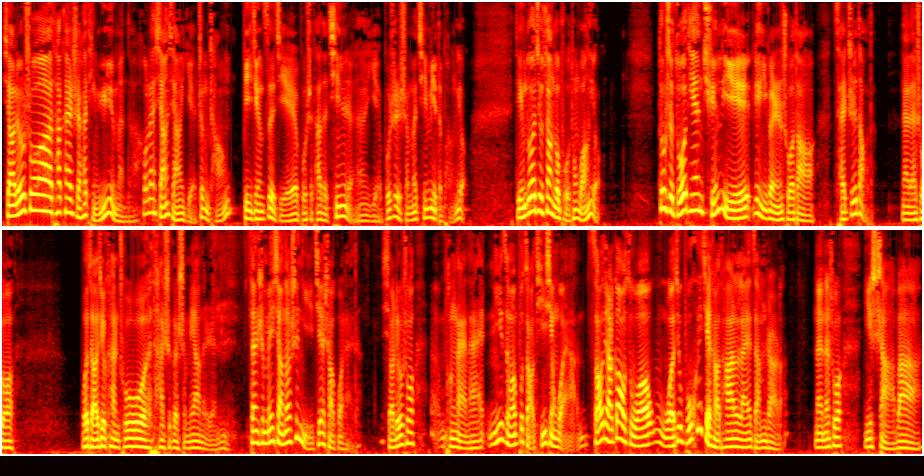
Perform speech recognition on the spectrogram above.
小刘说，他开始还挺郁闷的，后来想想也正常，毕竟自己不是他的亲人，也不是什么亲密的朋友，顶多就算个普通网友。都是昨天群里另一个人说到才知道的。奶奶说：“我早就看出他是个什么样的人，但是没想到是你介绍过来的。”小刘说：“彭奶奶，你怎么不早提醒我呀？早点告诉我，我就不会介绍他来咱们这儿了。”奶奶说：“你傻吧，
